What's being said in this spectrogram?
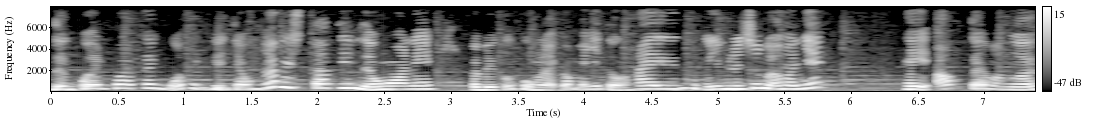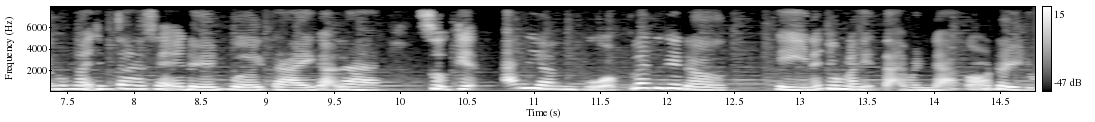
Đừng quên qua kênh của thành viên trong Happy Star Team Liệu Hoa nè. Và việc cuối cùng lại comment những tưởng hay tiếp tục những video chất lượng hơn nhé. Thì ok mọi người, hôm nay chúng ta sẽ đến với cái gọi là sự kiện Alien của Play Together thì nói chung là hiện tại mình đã có đầy đủ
